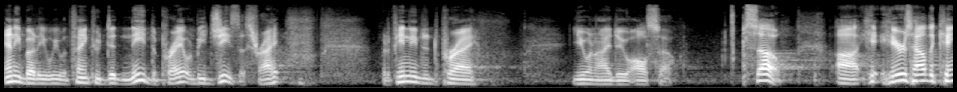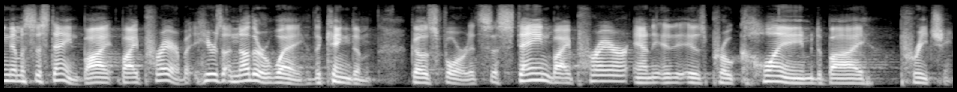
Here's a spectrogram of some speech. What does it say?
anybody we would think who didn't need to pray, it would be Jesus, right? But if he needed to pray, you and I do also. So, uh, here's how the kingdom is sustained by, by prayer. But here's another way the kingdom goes forward it's sustained by prayer and it is proclaimed by preaching.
